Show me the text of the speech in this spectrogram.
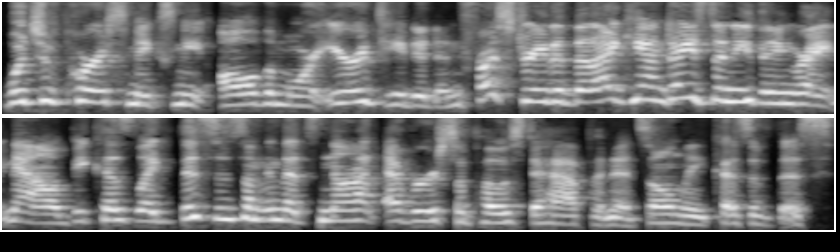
which of course makes me all the more irritated and frustrated that I can't taste anything right now, because like this is something that's not ever supposed to happen. It's only because of this,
